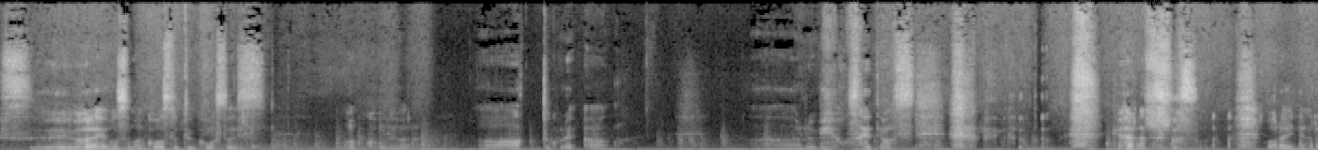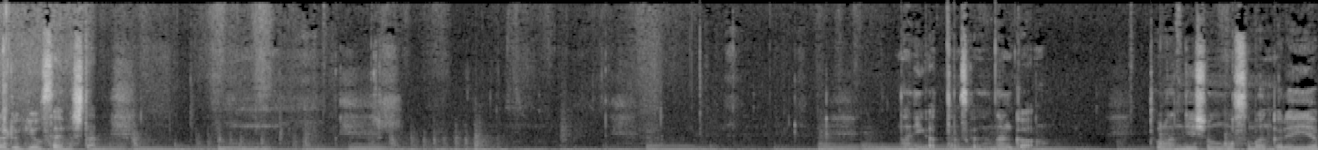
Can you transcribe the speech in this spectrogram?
すごいオスマンコーストトゥコーストです。あこれは。あーっとこれ。ああルビーを抑えてます。ガランドそう。そう笑いながらルビーを抑えました。何があったんですかね。なんかトランジションオスマンがレイアッ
